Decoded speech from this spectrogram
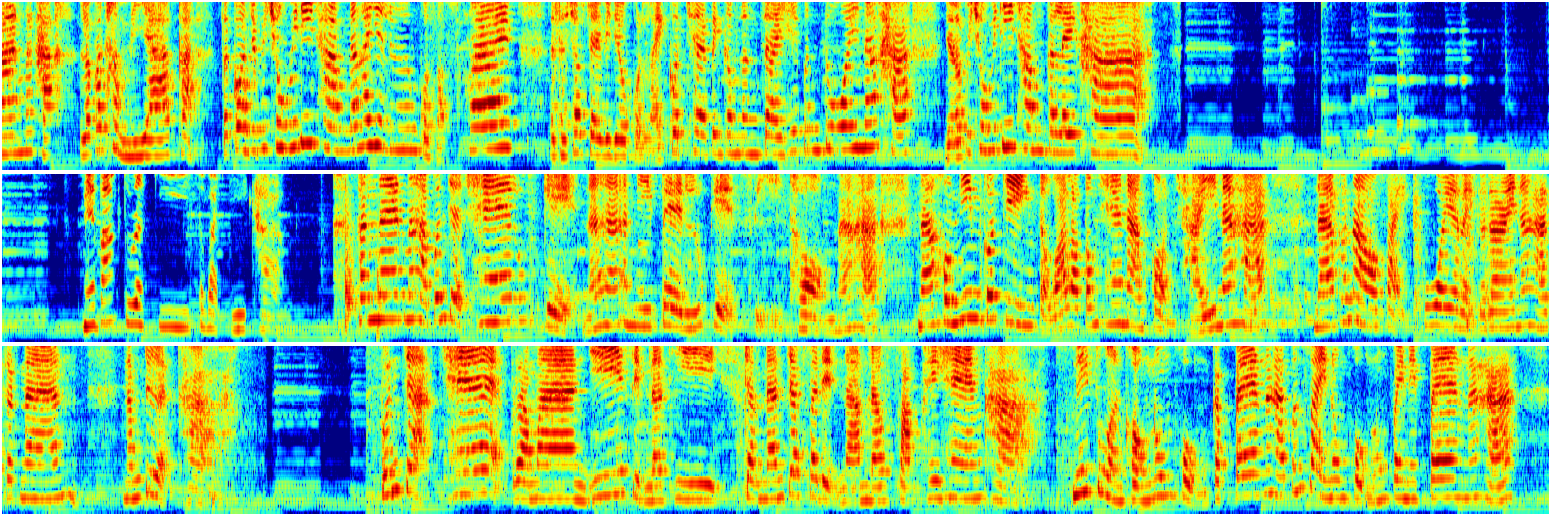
มากๆนะคะ แล้วก็ทำไม่ยากค่ะ แต่ก่อนจะไปชมวิธีทำนะคะ อย่าลืมกด subscribe และถ้าชอบใจวิดีโอกดไลค์กดแชร์เป็นกำลังใจให้เปิ้ลด้วยนะคะ เดี๋ยวเราไปชมวิธีทำกันเลยค่ะแม่บ้านตุรกีสวัสดีค่ะขั้นแรกนะคะเปิ้ลจะแช่ลูกเกดนะคะอันนี้เป็นลูกเกดสีทองนะคะนะเขานิ่มก็จริงแต่ว่าเราต้องแช่น้ำก่อนใช้นะคะ นะเปิ้าเอาใส่ถ้วยอะไรก็ได้นะคะ จากนั้นน้ำเดือดค่ะปุ้นจะแช่ประมาณ 20 นาที จากนั้นจะเสด็จน้ำแล้วซับให้แห้งค่ะ ในส่วนของนมผงกับแป้งนะคะปุ้นใส่นมผงลงไปในแป้งนะคะ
